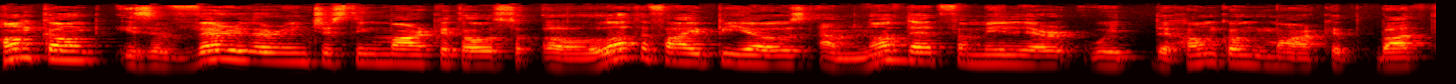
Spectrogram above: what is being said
Hong Kong is a very very interesting market also a lot of IPOs I'm not that familiar with the Hong Kong market but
